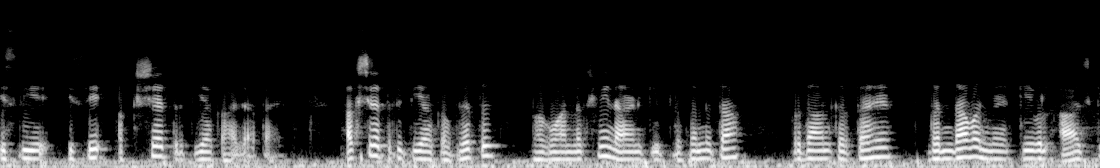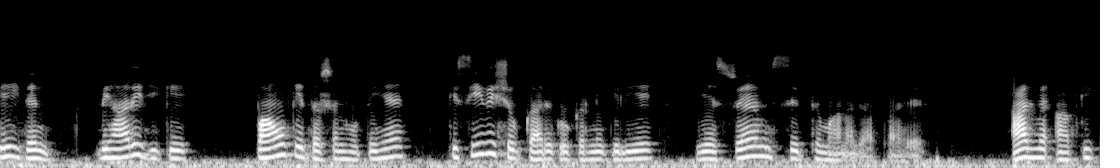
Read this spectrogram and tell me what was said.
इसलिए इसे अक्षय तृतीया कहा जाता है। अक्षय तृतीया का व्रत भगवान लक्ष्मी नारायण की प्रसन्नता प्रदान करता है। वृंदावन में केवल आज के ही दिन बिहारी जी के पाँव के दर्शन होते हैं। किसी भी शुभ कार्य को करने के लिए यह स्वयं सिद्ध माना जाता है। आज मैं आपकी,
